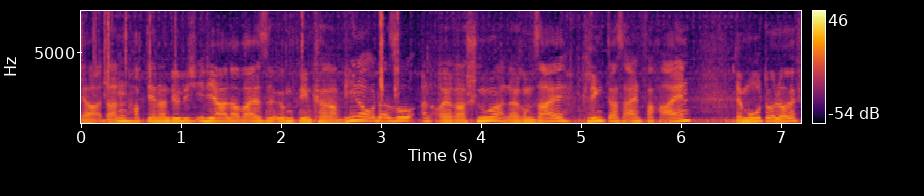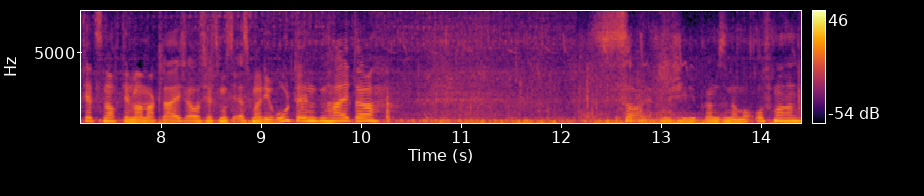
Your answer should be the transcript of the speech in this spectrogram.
Ja, dann habt ihr natürlich idealerweise irgendwie einen Karabiner oder so an eurer Schnur, an eurem Seil. Klingt das einfach ein. Der Motor läuft jetzt noch, den machen wir gleich aus. Jetzt muss erstmal die Route in den Halter. So, jetzt muss ich hier die Bremse nochmal aufmachen,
